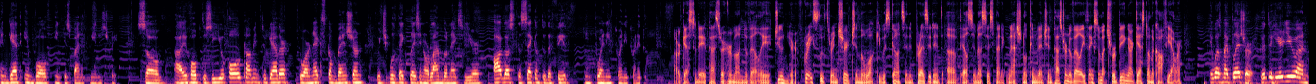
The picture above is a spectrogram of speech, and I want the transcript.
and get involved in Hispanic ministry. So I hope to see you all coming together to our next convention, which will take place in Orlando next year, August the 2nd to the 5th in 2022. Our guest today, Pastor German Novelli, Jr. of Grace Lutheran Church in Milwaukee, Wisconsin, and president of the LCMS Hispanic National Convention. Pastor Novelli, thanks so much for being our guest on the Coffee Hour. It was my pleasure. Good to hear you, and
